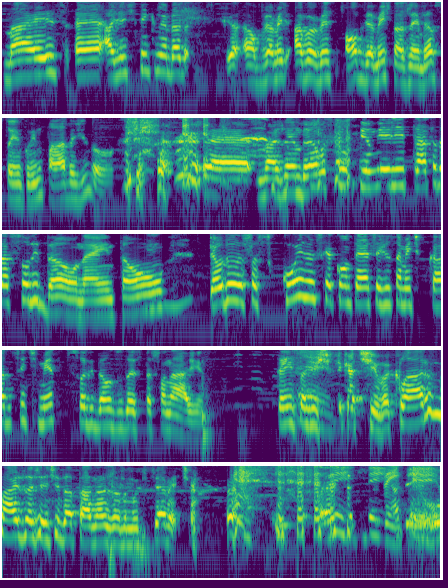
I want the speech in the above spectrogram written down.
mas é, a gente tem que lembrar obviamente, obviamente, obviamente nós lembramos, estou incluindo palavras de novo. é, nós lembramos que o filme ele trata da solidão, né? Então, todas essas coisas que acontecem é justamente por causa do sentimento de solidão dos dois personagens. Tem sua é. justificativa, claro, mas a gente ainda está analisando muito friamente. sim, sim, assim,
